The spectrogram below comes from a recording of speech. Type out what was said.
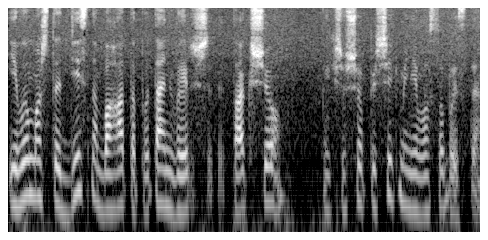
І ви можете дійсно багато питань вирішити. Так що, якщо що, пишіть мені в особисте.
